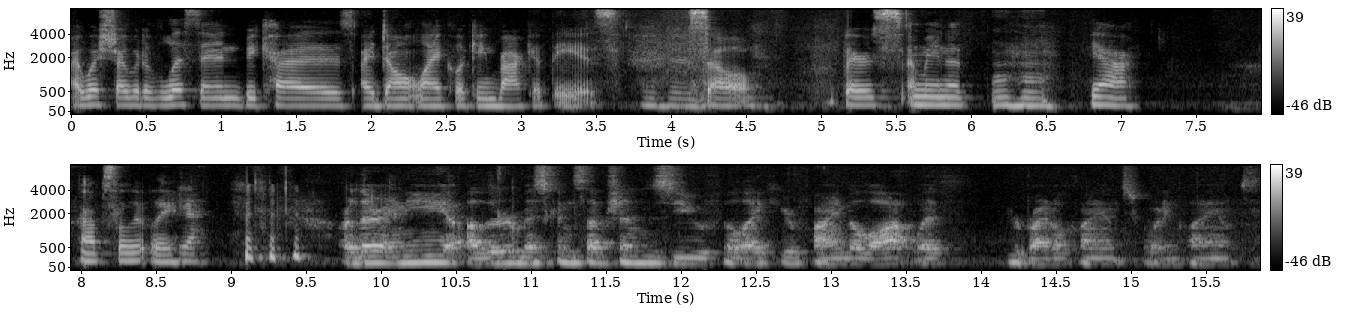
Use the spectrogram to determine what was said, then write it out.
"I wish I would have listened because I don't like looking back at these." So, there's, I mean, it, yeah, absolutely. Yeah. Are there any other misconceptions you feel like you find a lot with your bridal clients your wedding clients?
